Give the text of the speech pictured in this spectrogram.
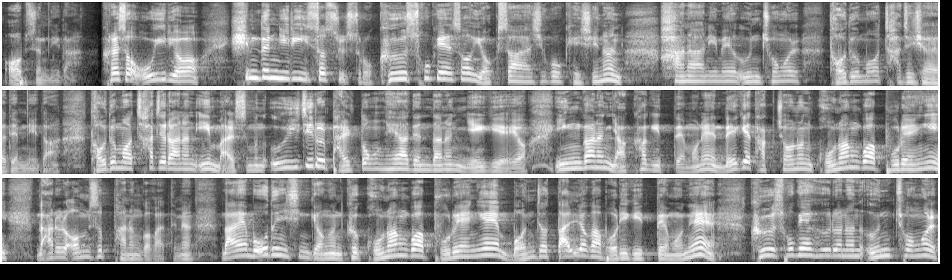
없습니다. 그래서 오히려 힘든 일이 있었을수록 그 속에서 역사하시고 계시는 하나님의 은총을 더듬어 찾으셔야 됩니다. 더듬어 찾으라는 이 말씀은 의지를 발동해야 된다는 얘기예요. 인간은 약하기 때문에 내게 닥쳐오는 고난과 불행이 나를 엄습하는 것 같으면 나의 모든 신경은 그 고난과 불행에 먼저 딸려가 버리기 때문에 그 속에 흐르는 은총을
